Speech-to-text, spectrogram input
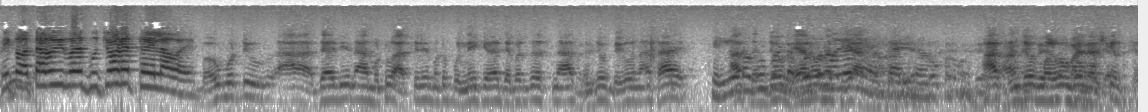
નહીં તો અત્યાર સુધી જ થયેલા હોય. બહુ મોટી આ આઝાદી ના મોટું આશ્ચર્ય મોટું પુણ્ય કહેવાય જબરદસ્ત ના આ સંજોગ ભેગો ના થાય. આ સંજોગ હેરો નથી આ. સંજોગ. મળવો બહુ મુશ્કેલ છે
